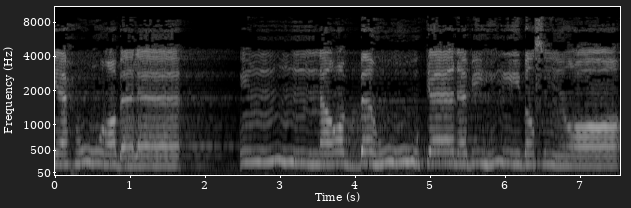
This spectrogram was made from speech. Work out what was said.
يحور بلى إن ربه كان به بصيرا.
